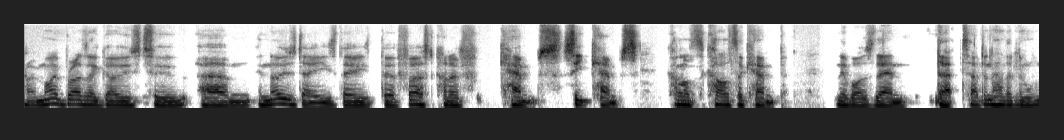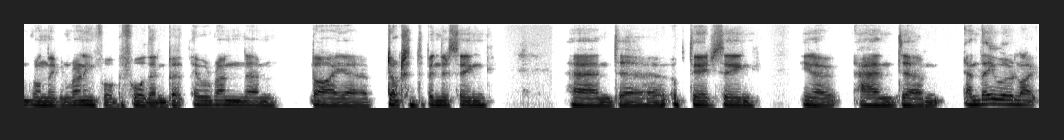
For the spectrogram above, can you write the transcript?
right, my brother goes to, um, in those days, they the first kind of camps, Sikh camps, Khalsa camp there was then that I don't know how long they've been running for before then, but they were run um, by uh, Dr. Dabinder Singh and uh, Uptej Singh, you know, and um, and they were like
